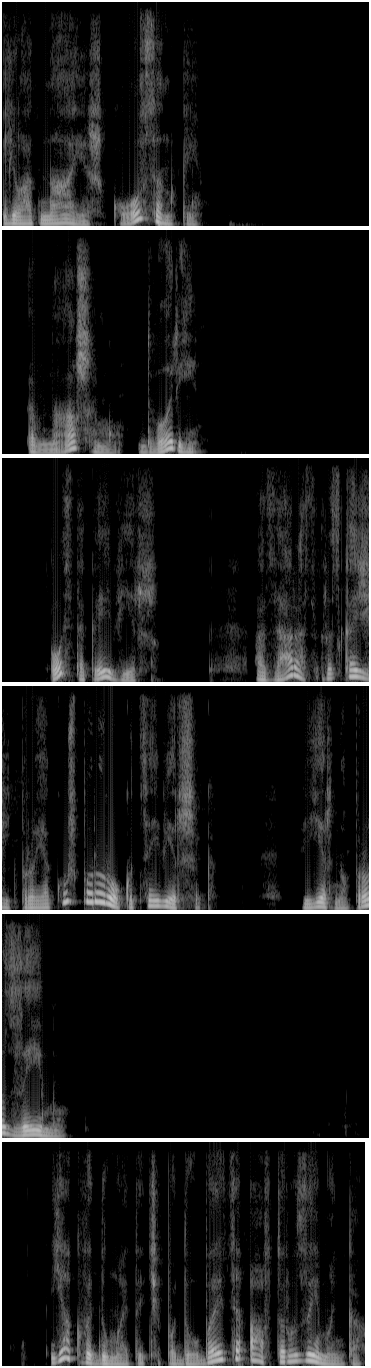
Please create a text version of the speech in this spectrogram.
І ладнаєш ковзанки в нашому дворі. Ось такий вірш. А зараз розкажіть, про яку ж пору року цей віршик? Вірно, про зиму. Як ви думаєте, чи подобається автору зимонька?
